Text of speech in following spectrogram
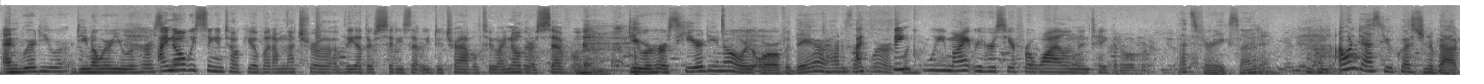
And where do you do you know where you rehearse? I know we sing in Tokyo, but I'm not sure of the other cities that we do travel to. I know there are several. Do you rehearse here? Do you know, or, or over there? How does that I work? I think we might rehearse here for a while and then take it over. That's very exciting. I wanted to ask you a question about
